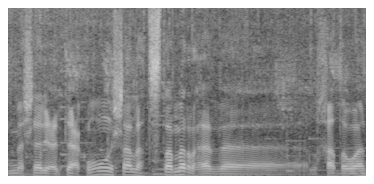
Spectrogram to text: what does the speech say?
المشاريع نتاعكم وإن شاء الله تستمر هذا الخطوات.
